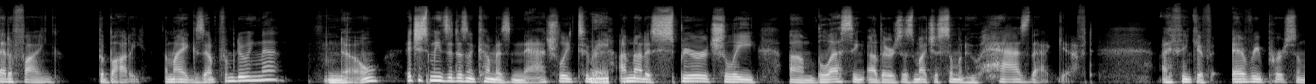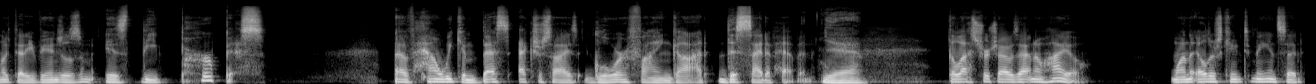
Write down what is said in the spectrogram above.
edifying the body, am I exempt from doing that? No. It just means it doesn't come as naturally to me. I'm not as spiritually um, blessing others as much as someone who has that gift. I think if every person looked at evangelism is the purpose of how we can best exercise glorifying God this side of heaven. Yeah. The last church I was at in Ohio, one of the elders came to me and said,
